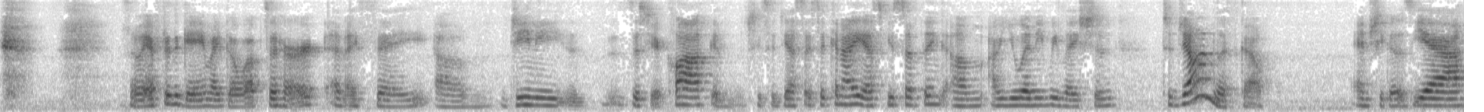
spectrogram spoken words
so after the game, I go up to her and I say, um, "Jeannie, is this your clock?" And she said, "Yes." I said, "Can I ask you something? Um, are you any relation to John Lithgow?" And she goes, Yeah,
